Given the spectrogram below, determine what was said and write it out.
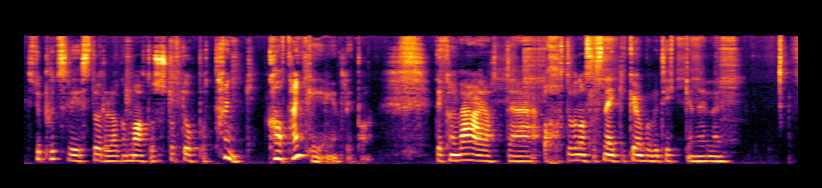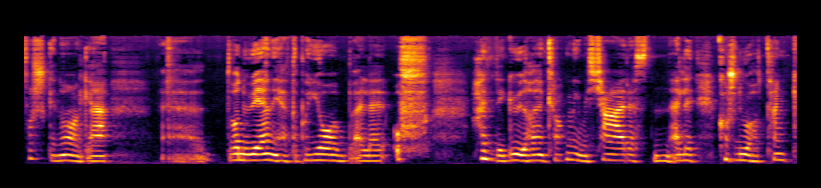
hvis du plutselig står og lager mat, og så stopper du opp og tenker. Hva tenker jeg egentlig på? Det kan være at eh, åh, det var noen som sneik i køen på butikken, eller forsken òg. Eh, det var noen uenigheter på jobb, eller uff Herregud, jeg har en krangling med kjæresten. Eller kanskje du har tenkt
